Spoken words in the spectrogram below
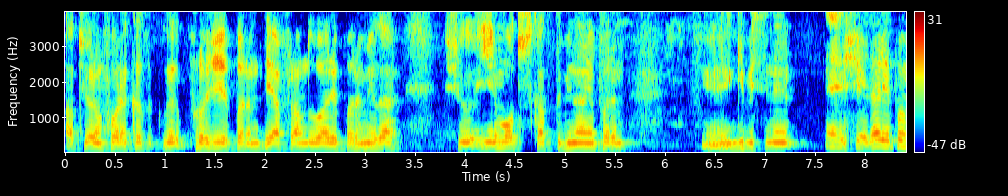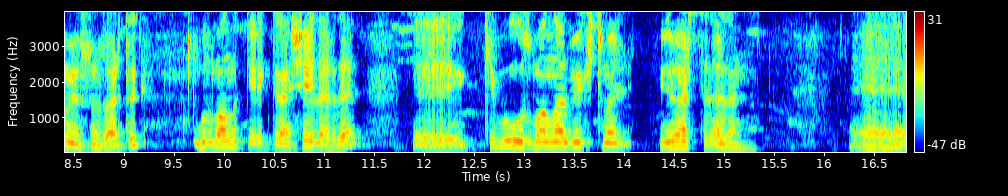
atıyorum fora kazıklı proje yaparım, diyafram duvar yaparım ya da şu 20-30 katlı bina yaparım e, gibisine e, şeyler yapamıyorsunuz artık. Uzmanlık gerektiren şeylerde e, ki bu uzmanlar büyük ihtimal üniversitelerden e,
